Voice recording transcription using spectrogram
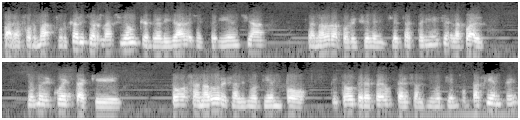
para formar, forjar esa relación que en realidad es la experiencia sanadora por excelencia, esa experiencia en la cual yo me doy cuenta que todo sanador es al mismo tiempo, que todo terapeuta es al mismo tiempo un paciente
